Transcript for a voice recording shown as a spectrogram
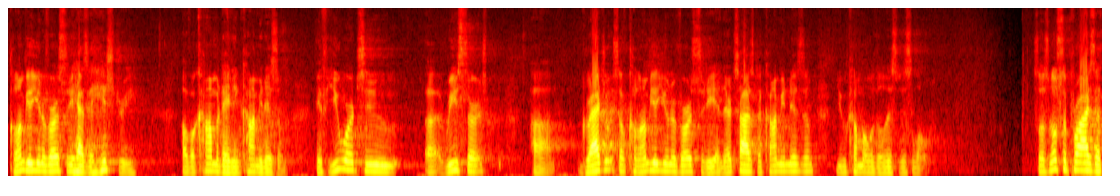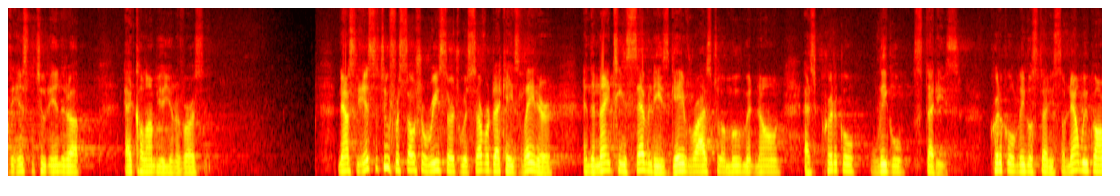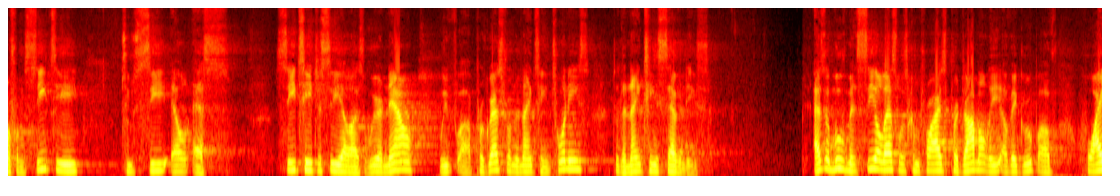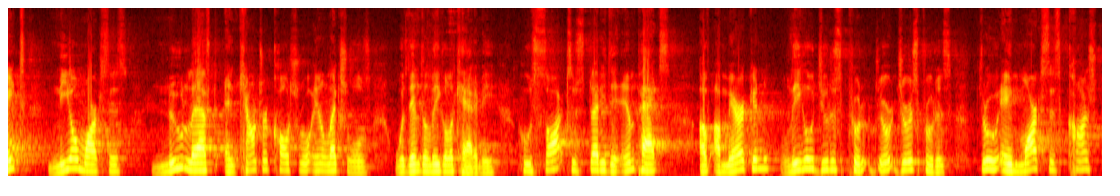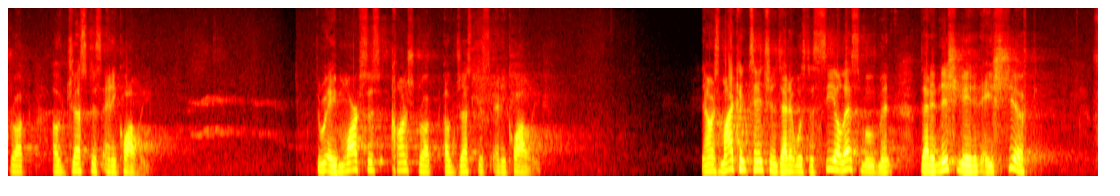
Columbia University has a history of accommodating communism. If you were to uh, research uh, graduates of Columbia University and their ties to communism, you would come up with a list this long. So it's no surprise that the Institute ended up at Columbia University. Now, it's the Institute for Social Research, which several decades later, in the 1970s, gave rise to a movement known as critical legal studies. Critical legal studies. So now we've gone from CT to CLS. CT to CLS. We are now, we've uh, progressed from the 1920s to the 1970s. As a movement, CLS was comprised predominantly of a group of white neo Marxist, new left, and countercultural intellectuals within the legal academy who sought to study the impacts of American legal jurisprudence through a Marxist construct of justice and equality. Through a Marxist construct of justice and equality. Now, it's my contention that it was the CLS movement that initiated a shift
